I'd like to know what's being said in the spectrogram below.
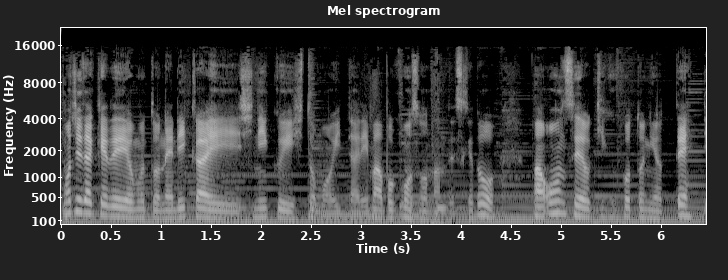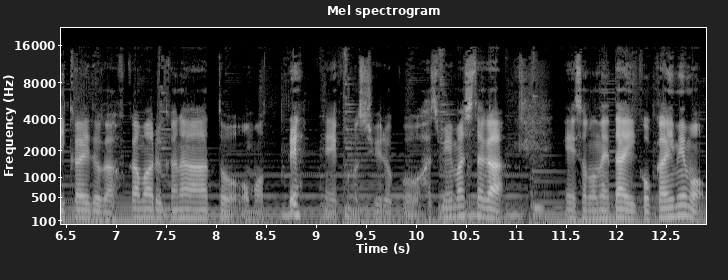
文字だけで読むとね、理解しにくい人もいたり、まあ僕もそうなんですけど、まあ音声を聞くことによって理解度が深まるかなと思って、えー、この収録を始めましたが、えー、そのね、第5回目も、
